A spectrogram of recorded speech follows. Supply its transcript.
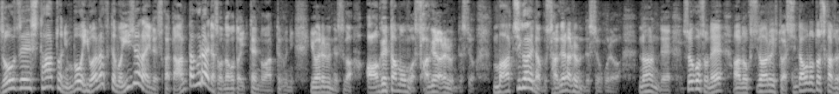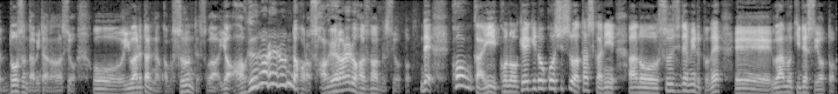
増税した後にもう言わなくてもいいじゃないですかって、あんたぐらいでそんなこと言ってんのはっていうふうに言われるんですが、上げたもんは下げられるんですよ。間違いなく下げられるんですよ、これは。なんで、それこそ、ねあの、口の悪い人は死んだ者とし数えてどうすんだみたいな話を言われたりなんかもするんですが、いや、上げられるんだから下げられるはずなんですよと。で、今回、この景気動向指数は確かに、あの、数字で見るとね、えー、上向きですよと。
